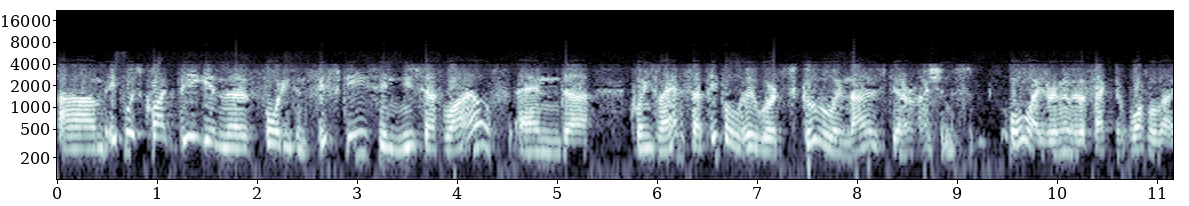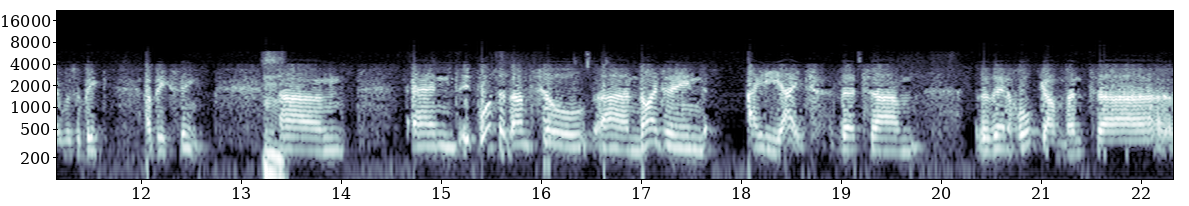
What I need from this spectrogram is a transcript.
Um, it was quite big in the 40s and 50s in New South Wales and uh, Queensland. So people who were at school in those generations always remember the fact that Wattle Day was a big, a big thing. Mm. Um, and it wasn't until uh, 1988 that um, the then Hawke government uh,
